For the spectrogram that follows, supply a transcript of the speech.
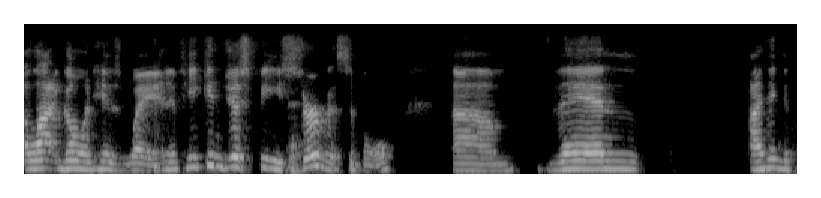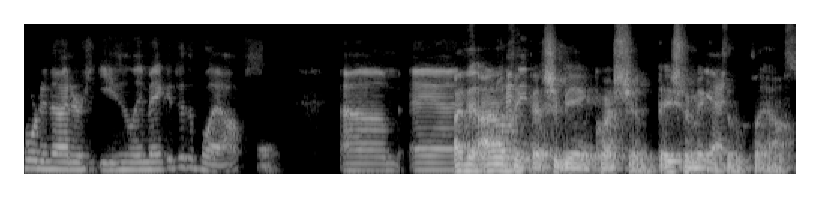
a lot going his way, and if he can just be serviceable, um, then I think the 49ers easily make it to the playoffs. Um, and I, th- I don't think that should be in question. They should make yeah, it to the playoffs.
